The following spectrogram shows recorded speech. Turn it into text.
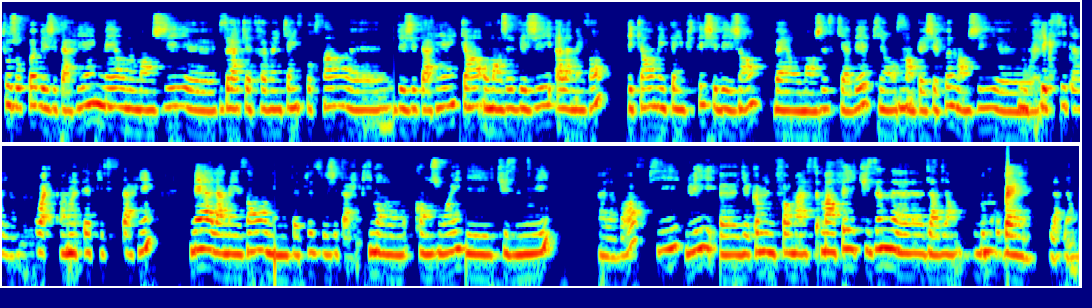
toujours pas végétarien, mais on a mangé, euh, je dirais à 95% euh, végétarien quand on mangeait végé à la maison. Et quand on était invité chez des gens, ben on mangeait ce qu'il y avait, puis on s'empêchait pas de manger. euh, donc flexitarien Ouais, on était flexitarien, mais à la maison, on était plus végétarien. Puis mon conjoint, il est cuisinier à la base, puis lui, euh, il a comme une formation. Mais en fait, il cuisine euh, de la viande, beaucoup. Ben, de la viande,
